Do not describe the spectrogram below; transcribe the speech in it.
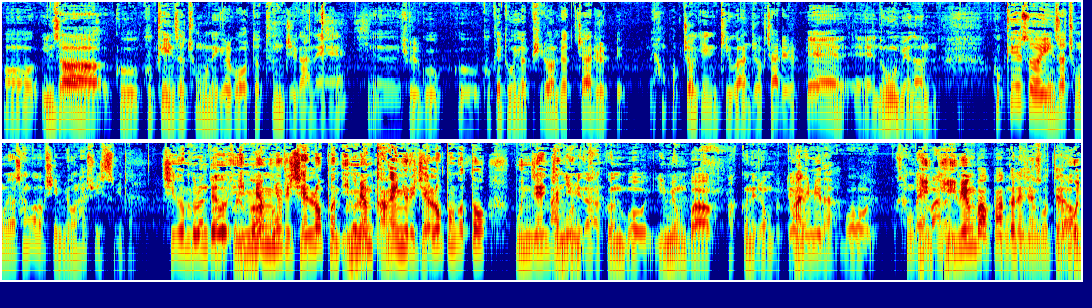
어 인사 그 국회 인사청문회 결과 어떻든지 간에 에, 결국 그 국회 동의가 필요한 몇 자리를 빼- 헌법적인 기관적 자리를 빼 놓으면은 국회에서의 인사청문회와 상관없이 임명을 할 수 있습니다. 지금 그런데도 그 임명률이 제일 높은 임명 강행률이 제일 높은 것도 문재인 정부 아닙니다. 그건 뭐 이명박 박근혜 정부 때 아닙니다. 뭐 상당히 많은 이, 이명박 박근혜 정부 때 있었고요.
